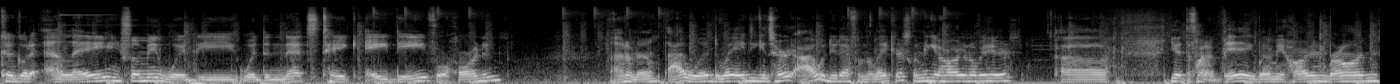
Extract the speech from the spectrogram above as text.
Could go to LA for me. Would the would the Nets take AD for Harden? I don't know. I would. The way AD gets hurt, I would do that from the Lakers. Let me get Harden over here. Uh, you have to find a big, but I mean Harden, Bron.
